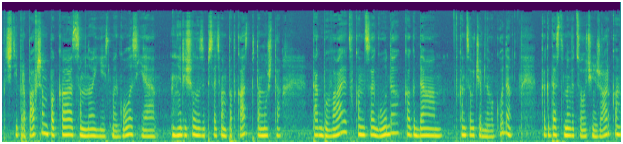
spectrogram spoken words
почти пропавшим, пока со мной есть мой голос. Я решила записать вам подкаст, потому что так бывает в конце года, когда в конце учебного года, когда становится очень жарко.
